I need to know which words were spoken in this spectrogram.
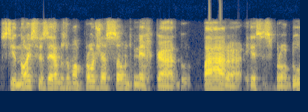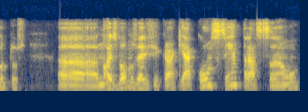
se nós fizermos uma projeção de mercado para esses produtos, uh, nós vamos verificar que a concentração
